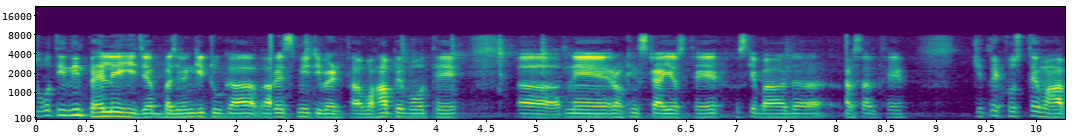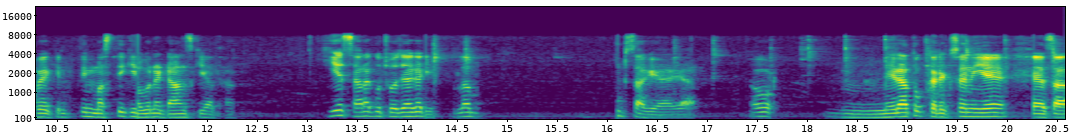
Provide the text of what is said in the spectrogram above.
दो तीन दिन पहले ही जब बजरंगी टू का प्रेस मीट इवेंट था वहाँ पे वो थे आ, अपने रॉकिंग स्टाइल्स थे उसके बाद सर थे। कितने खुश थे वहाँ पे कितनी मस्ती की लोगों ने डांस किया था। ये सारा कुछ हो जाएगा मतलब टूट सा गया है यार। और मेरा तो कनेक्शन ही है ऐसा।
